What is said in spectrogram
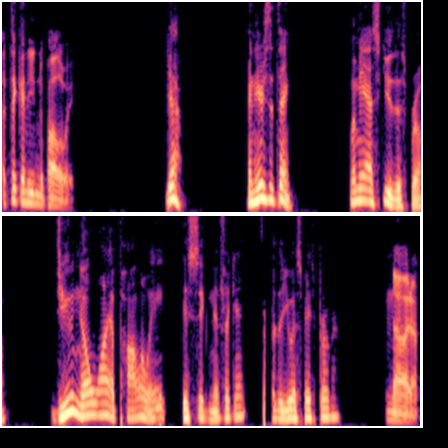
I think I need an Apollo 8. And here's the thing. Let me ask you this, bro. Do you know why Apollo 8 is significant for the US space program? No, I don't.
